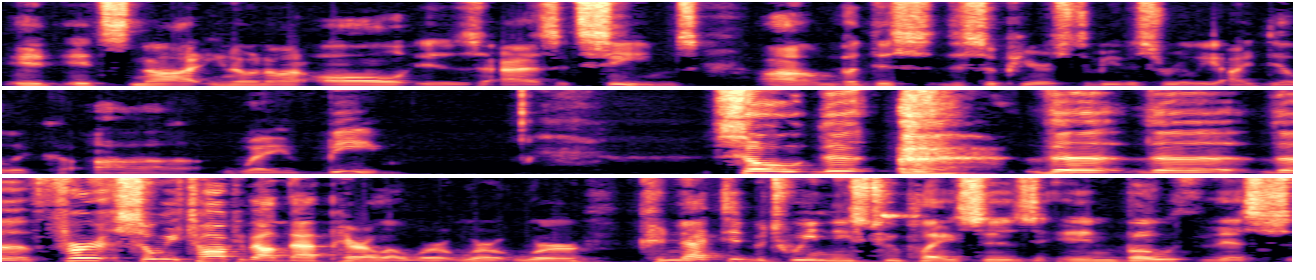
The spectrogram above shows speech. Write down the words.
it, it's not you know not all is as it seems. Um, but this this appears to be this really idyllic uh, way of being. So the the the the first so we talked about that parallel where we're, we're connected between these two places in both this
